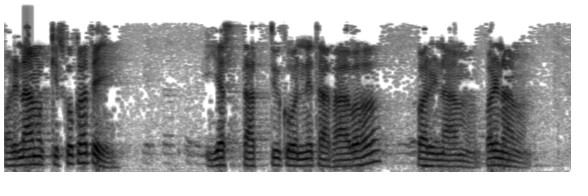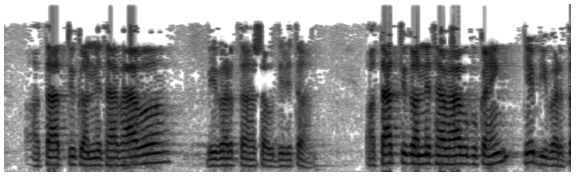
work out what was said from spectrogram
परिणाम किसको कहते यश तात्विक अन्यथा भाव। परिणाम परिणाम। अतात्विक अन्यथा भाव विवर्त सौदृत अतात्विक अन्यथा भाव को कहेंगे के विवर्त?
